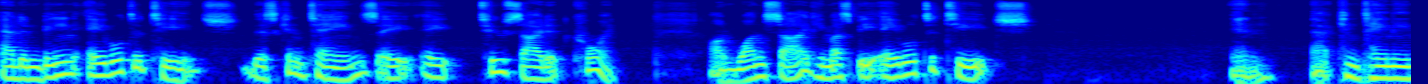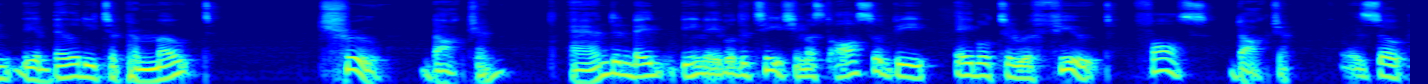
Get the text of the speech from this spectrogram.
And in being able to teach, this contains a, a two sided coin. On one side, he must be able to teach in that containing the ability to promote true doctrine and in being able to teach, he must also be able to refute false doctrine. So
